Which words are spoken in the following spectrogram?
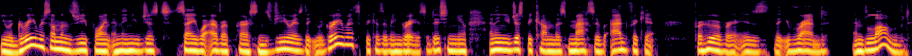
you agree with someone's viewpoint, and then you just say whatever person's view is that you agree with because they've been great at seducing you, and then you just become this massive advocate for whoever it is that you've read and loved.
